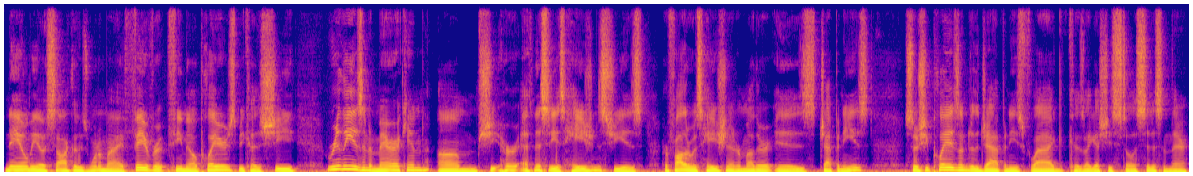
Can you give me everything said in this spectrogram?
Naomi Osaka, who's one of my favorite female players because she really is an American. Um, she her ethnicity is Haitian. She is her father was Haitian and her mother is Japanese. So she plays under the Japanese flag because I guess she's still a citizen there.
